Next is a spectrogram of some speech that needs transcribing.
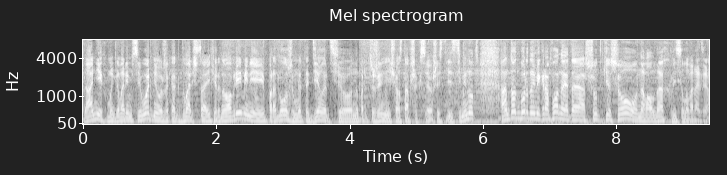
О них мы говорим сегодня, уже как 2 часа эфирного времени, и продолжим это делать э, на протяжении еще оставшихся 60 минут. Антон Бурный микрофона, это шутки-шоу на волнах Веселого радио.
